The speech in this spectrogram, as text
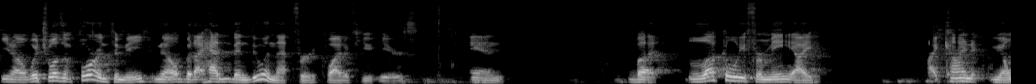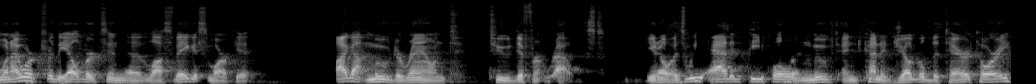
you know, which wasn't foreign to me, you know, but I hadn't been doing that for quite a few years, and but luckily for me, I I kind of you know when I worked for the Elberts in the Las Vegas market, I got moved around to different routes. You know, as we added people and moved and kind of juggled the territory,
